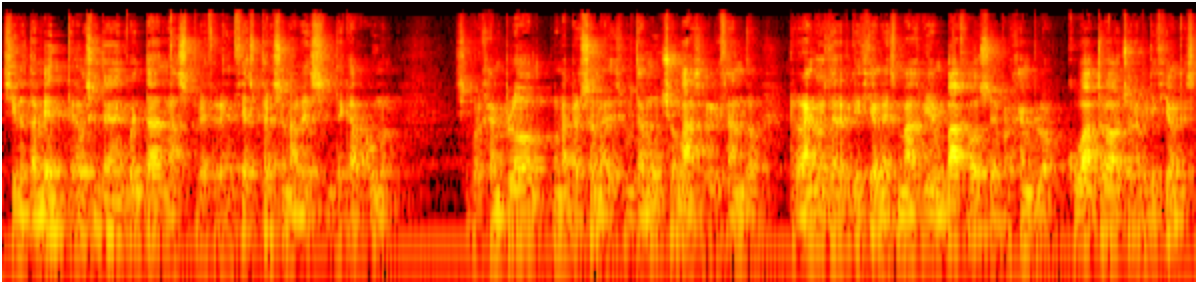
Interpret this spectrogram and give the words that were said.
sino también tenemos que tener en cuenta las preferencias personales de cada uno. Si por ejemplo una persona disfruta mucho más realizando rangos de repeticiones más bien bajos, por ejemplo 4 a 8 repeticiones,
